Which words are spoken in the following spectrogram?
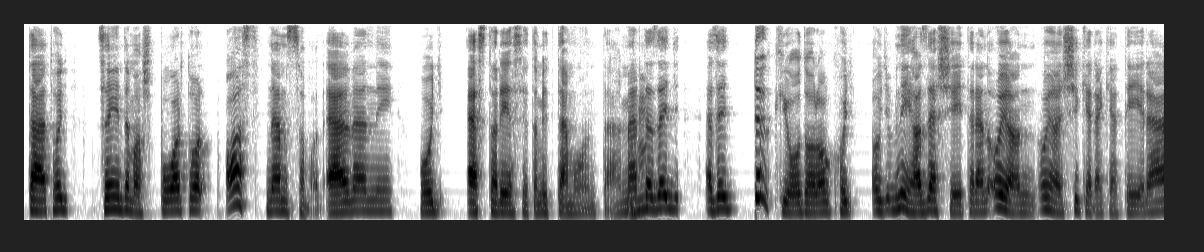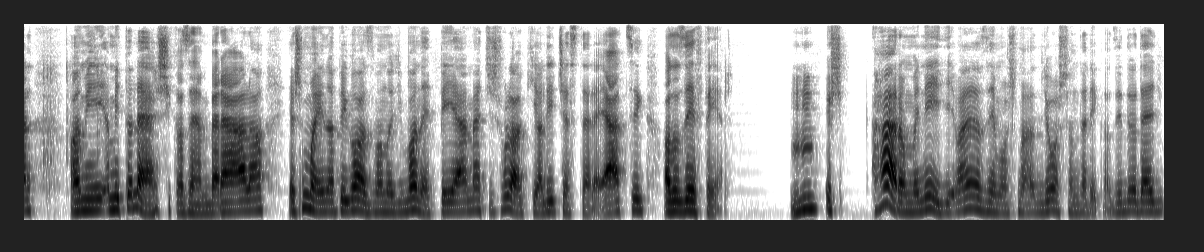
Tehát, hogy szerintem a sporttól azt nem szabad elvenni, hogy ezt a részét, amit te mondtál. Mert Mhm. ez, egy, ez egy tök jó dolog, hogy, hogy néha az esélytelen olyan, olyan sikereket ér el, ami, amitől leesik az ember álla, és mai napig az van, hogy van egy PL meccs, és valaki a Leicesterre játszik, az azért fél. Uh-huh. És három vagy négy év, azért most már gyorsan telik az idő, de egy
